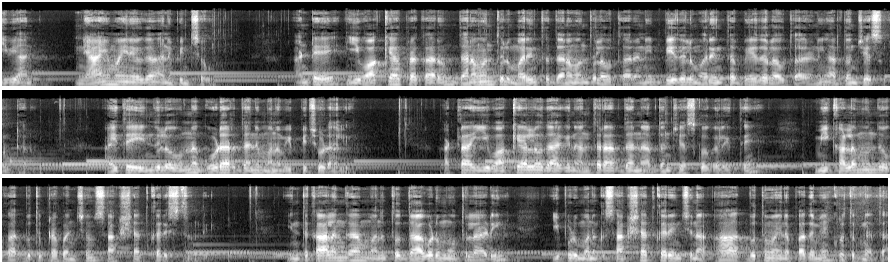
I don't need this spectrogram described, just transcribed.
ఇవి న్యాయమైనవిగా అనిపించవు. అంటే ఈ వాక్యాల ప్రకారం ధనవంతులు మరింత ధనవంతులు అవుతారని బీదలు మరింత బేదలు అవుతారని అర్థం చేసుకుంటారు. అయితే ఇందులో ఉన్న గూఢార్థాన్ని మనం విప్పి చూడాలి. అట్లా ఈ వాక్యాల్లో దాగిన అంతరార్థాన్ని అర్థం చేసుకోగలిగితే మీ కళ్ళ ముందు ఒక అద్భుత ప్రపంచం సాక్షాత్కరిస్తుంది. ఇంతకాలంగా మనతో దాగుడు మూతలాడి ఇప్పుడు మనకు సాక్షాత్కరించిన ఆ అద్భుతమైన పదమే కృతజ్ఞత.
